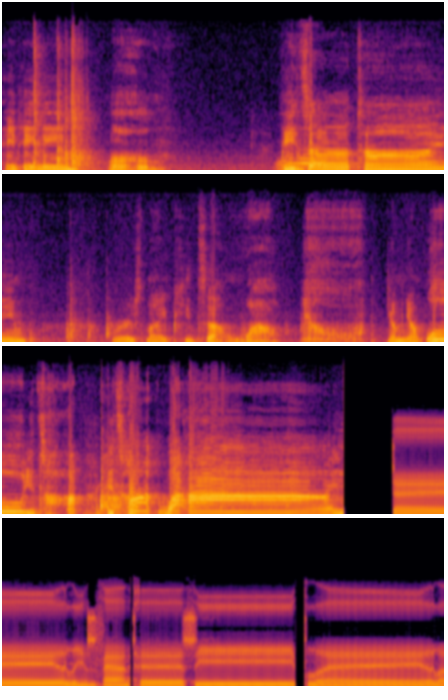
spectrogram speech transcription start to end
Hey, Daelene. Whoa. Pizza time. Where's my pizza? Wow. Yum yum. Ooh, it's hot. It's hot. Wow. Daelene's Fantasy Playland.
